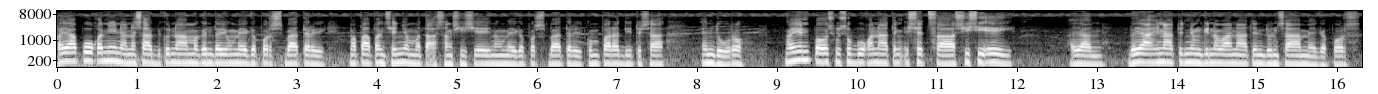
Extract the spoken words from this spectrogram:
Kaya po kanina nasabi ko na maganda yung Megaforce battery. Mapapansin nyo mataas ang CCA ng Megaforce battery kumpara dito sa Enduro. Ngayon po susubukan nating iset sa CCA. Ayan, gayahin natin yung ginawa natin dun sa Megaforce.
